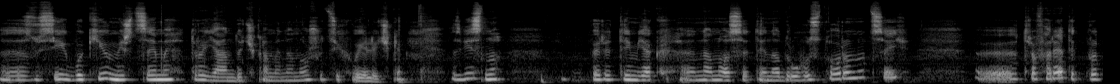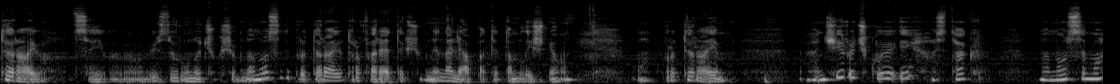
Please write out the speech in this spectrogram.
Е, З усіх боків між цими трояндочками наношу ці хвилючки. Звісно, перед тим як е, наносити на другу сторону цей е, трафаретик, протираю цей е, візеруночок, щоб наносити, протираю трафаретик, щоб не наляпати там лишнього. От, протираємо ганчірочкою і ось так наносимо.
